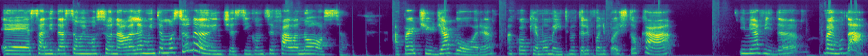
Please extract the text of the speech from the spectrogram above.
É, essa nidação emocional, ela é muito emocionante, assim, quando você fala, nossa, a partir de agora, a qualquer momento, meu telefone pode tocar e minha vida vai mudar,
